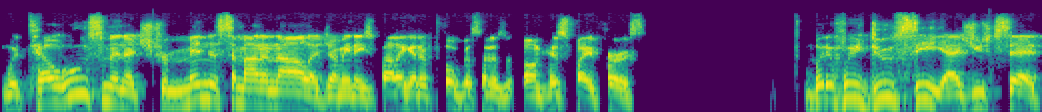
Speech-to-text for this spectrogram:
would tell Usman a tremendous amount of knowledge. I mean, he's probably got to focus on his on his fight first. But if we do see, as you said,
